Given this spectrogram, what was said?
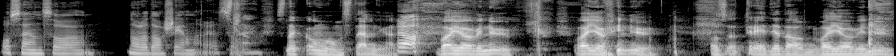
Och sen så, några dagar senare så... Snacka om omställningar. Ja. Vad gör vi nu? Vad gör vi nu? Och så tredje dagen, vad gör vi nu?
